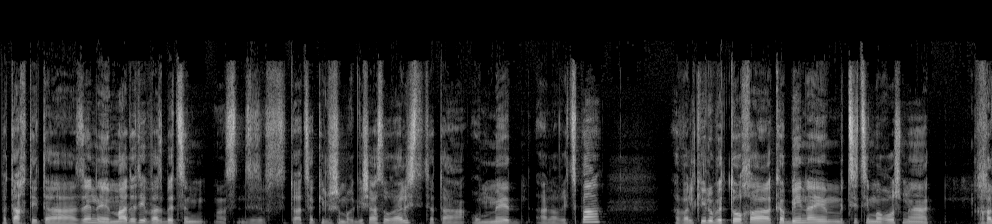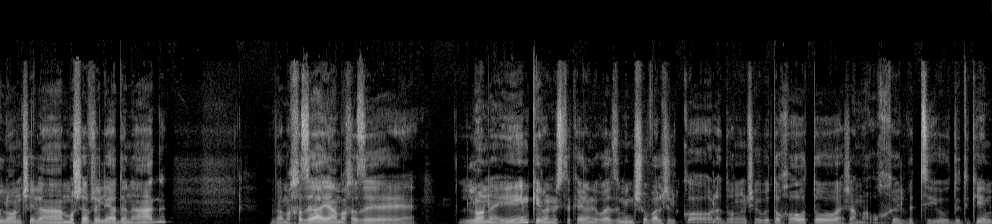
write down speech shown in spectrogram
פתחתי את הזה, נעמדתי, ואז בעצם, זו סיטואציה כאילו שמרגישה סוריאליסטית, אתה עומד על הרצפה, אבל כאילו בתוך הקבינה הם מציץ עם הראש מהחלון של המושב של יד הנהג, והמחזה היה מחזה לא נעים, כאילו אני מסתכל, אני רואה איזה מין שובל של כל הדברים שהיו בתוך האוטו, היה שם אוכל וציוד ותיקים,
